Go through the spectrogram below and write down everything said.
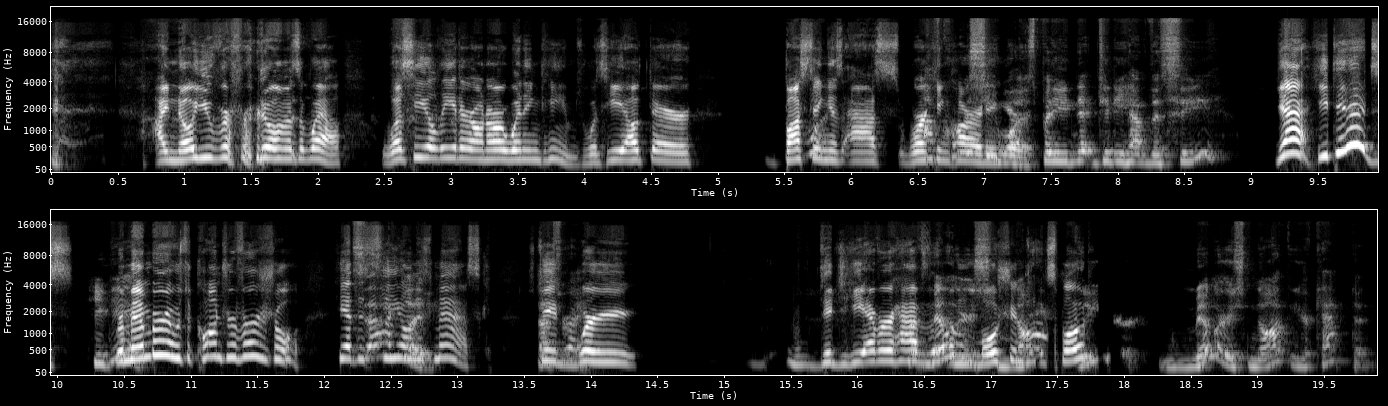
I know you refer to him as a whale. Was he a leader on our winning teams? Was he out there busting What? his ass, working hard? he was, but he did he have the C? Yeah, he did. He did. Remember, it was a controversial. He had the C on his Exactly. mask. That's did right. were did he ever have emotions explode? leader. Miller's not your captain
